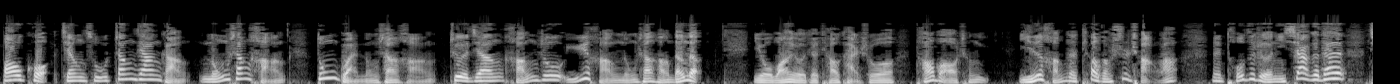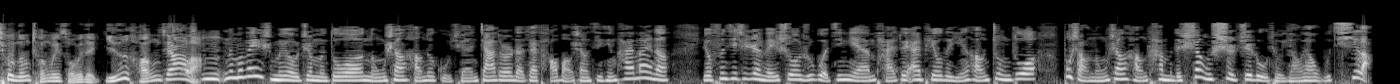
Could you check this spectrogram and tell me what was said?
包括江苏张家港农商行、东莞农商行、浙江杭州余杭农商行等等。有网友就调侃说，淘宝成。银行的跳蚤市场了，那投资者你下个单就能成为所谓的银行家了。嗯，那么为什么有这么多农商行的股权扎堆的在淘宝上进行拍卖呢？有分析师认为说，如果今年排队 IPO 的银行众多，不少农商行他们的上市之路就遥遥无期了。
